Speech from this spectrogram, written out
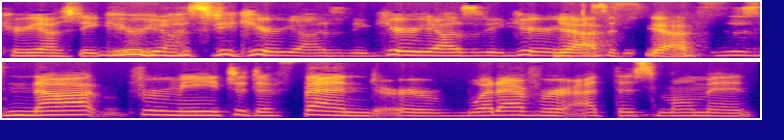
curiosity, curiosity, curiosity, curiosity, curiosity. Yes, yes. This is not for me to defend or whatever at this moment.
